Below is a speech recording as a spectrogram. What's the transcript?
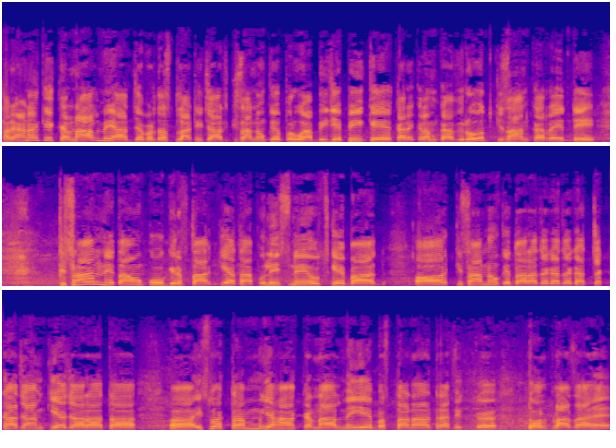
हरियाणा के करनाल में आज ज़बरदस्त लाठीचार्ज किसानों के ऊपर हुआ। बीजेपी के कार्यक्रम का विरोध किसान कर रहे थे। किसान नेताओं को गिरफ़्तार किया था पुलिस ने उसके बाद, और किसानों के द्वारा जगह जगह चक्का जाम किया जा रहा था। इस वक्त हम यहाँ करनाल में ये बस्ताड़ा ट्रैफ़िक टोल प्लाजा है।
